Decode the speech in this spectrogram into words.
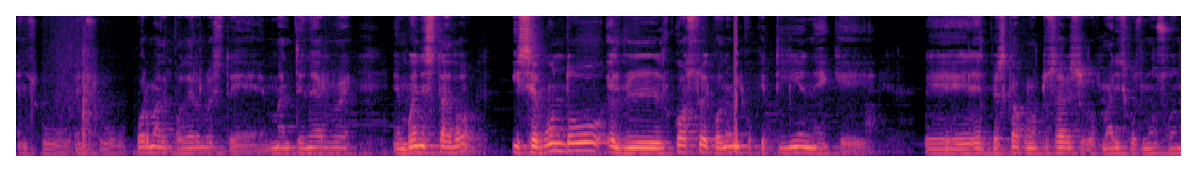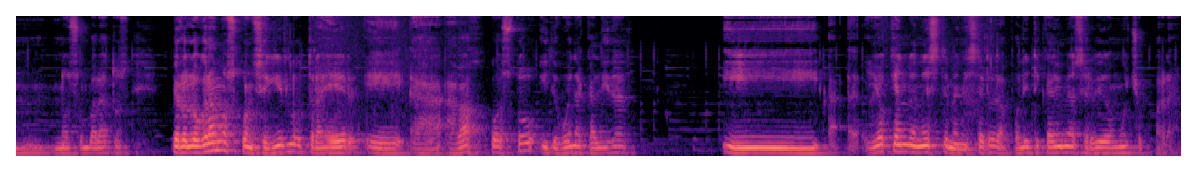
en su, en su forma de poderlo este, mantener en buen estado. Y segundo, el, costo económico que tiene, que eh, el pescado, como tú sabes, los mariscos no son, no son baratos pero logramos conseguirlo traer eh, a, bajo costo y de buena calidad. Y yo que ando en este ministerio de la política, a mí me ha servido mucho para,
